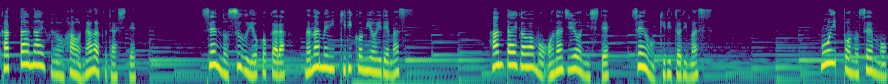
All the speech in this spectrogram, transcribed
カッターナイフの刃を長く出して、線のすぐ横から斜めに切り込みを入れます。反対側も同じようにして線を切り取ります。もう一本の線も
